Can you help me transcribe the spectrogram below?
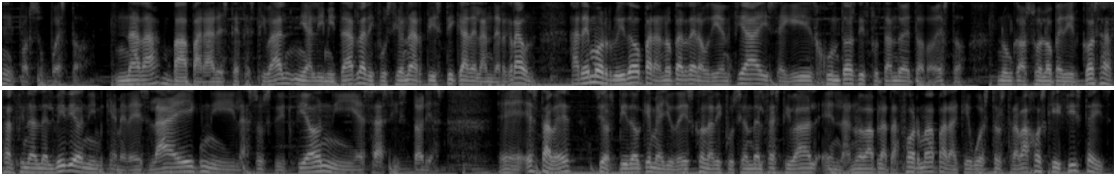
Y por supuesto, nada va a parar este festival ni a limitar la difusión artística del underground. Haremos ruido para no perder audiencia y seguir juntos disfrutando de todo esto. Nunca os suelo pedir cosas al final del vídeo, ni que me deis like, ni la suscripción, ni esas historias. Eh, esta vez, si os pido que me ayudéis con la difusión del festival en la nueva plataforma para que vuestros trabajos que hicisteis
